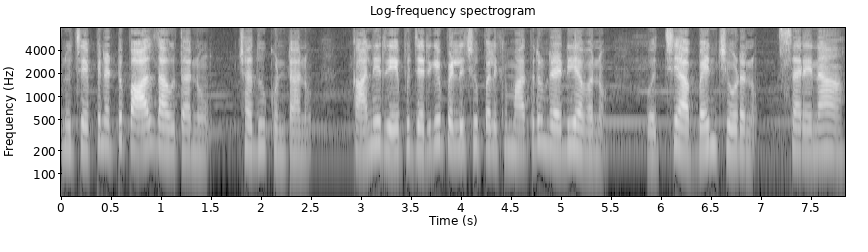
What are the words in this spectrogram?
నువ్వు చెప్పినట్టు పాలు తాగుతాను చదువుకుంటాను. కానీ రేపు జరిగే పెళ్ళి చూపలకి మాత్రం రెడీ అవ్వను. వచ్చి అబ్బాయిని చూడను. సరేనా?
